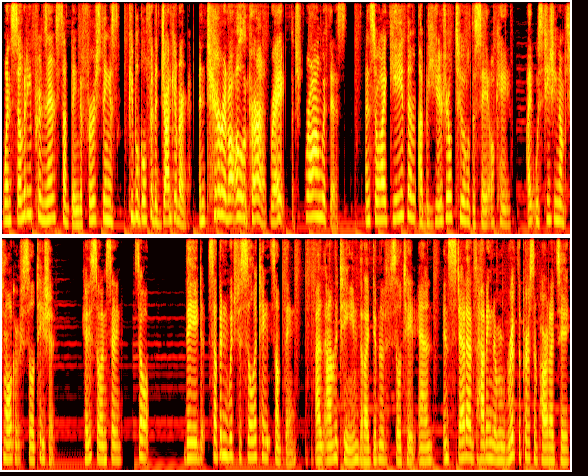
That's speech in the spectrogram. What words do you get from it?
When somebody presents something, the first thing is people go for the jugular and tear it all apart, right? What's wrong with this? And so I gave them a behavioral tool to say, okay, I was teaching them small group facilitation. Okay, so I'm saying, so they'd somebody would facilitate something on, on the team that I'd given them to facilitate. And instead of having them rip the person apart, I'd say,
